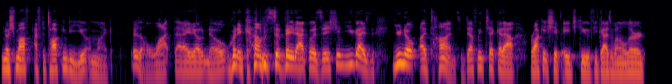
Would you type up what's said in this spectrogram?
You know, Shamanth, after talking to you, I'm like, there's a lot that I don't know when it comes to paid acquisition. You guys, you know a ton. So definitely check it out. Rocket Ship HQ if you guys want to learn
